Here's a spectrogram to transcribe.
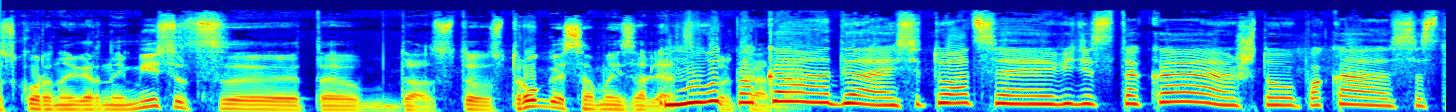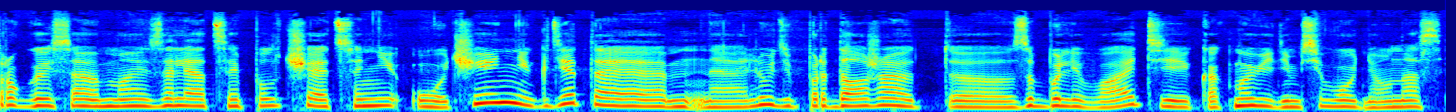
скоро, наверное, месяц. Э, это, да, строгая самоизоляция. Ну вот пока, она. да, ситуация видится такая, что пока со строгой самоизоляцией получается не очень. Где-то э, люди продолжают заболевать. И, как мы видим сегодня, у нас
